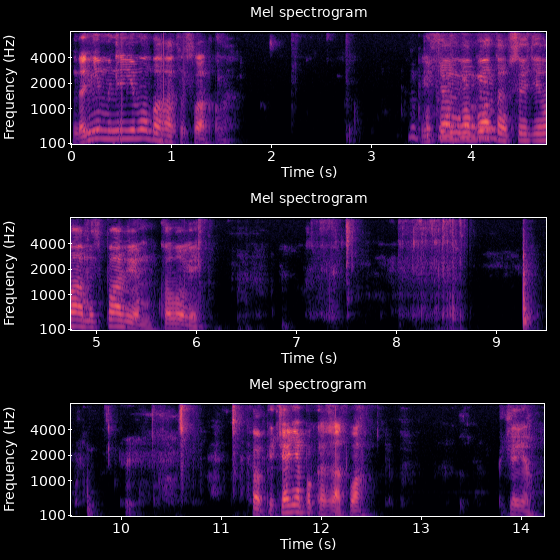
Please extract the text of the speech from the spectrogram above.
Да ні, ми не їмо багато сладкого. Ну, Причем последнє робота, время- все дела, ми спалюємо калорії. Що, печення показати, во. Печення.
